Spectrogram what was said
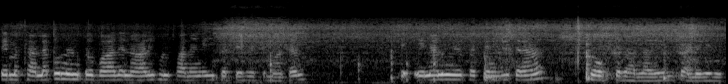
ਤੇ ਮਸਾਲਾ ਭੁੰਨਣ ਤੋਂ ਬਾਅਦ ਨਾਲ ਹੀ ਹੁਣ ਪਾ ਦਾਂਗੇ ਜੀ ਕੱਟੇ ਹੋਏ ਟਮਾਟਰ। ਤੇ ਇਹਨਾਂ ਨੂੰ ਆਪਾਂ ਚੰਗੀ ਤਰ੍ਹਾਂ ਸੋਕ ਕਰ ਲਾਂਗੇ ਮਸਾਲੇ ਦੇ ਵਿੱਚ।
